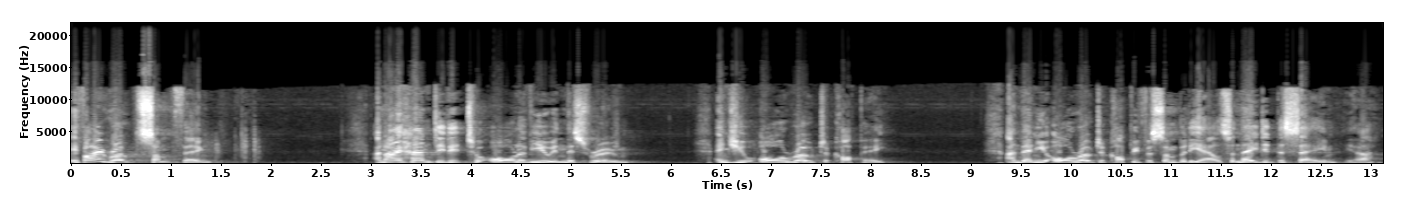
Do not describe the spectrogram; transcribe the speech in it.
if I wrote something and I handed it to all of you in this room and you all wrote a copy, and then you all wrote a copy for somebody else and they did the same, yeah?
